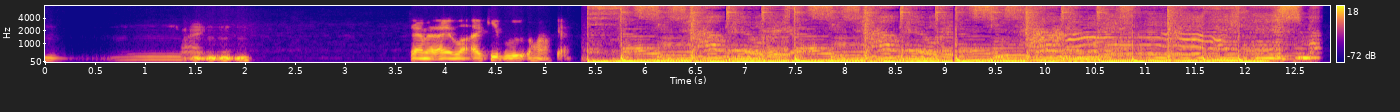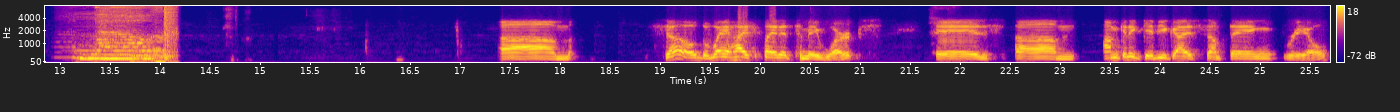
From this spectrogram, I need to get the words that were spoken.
Mm, Damn it! I, I keep lo- oh, okay. Um, so the way High Explain It to Me works is um, I'm going to give you guys something real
